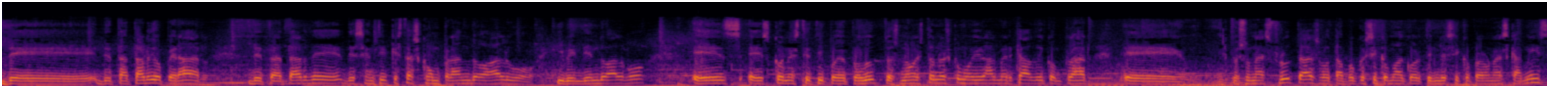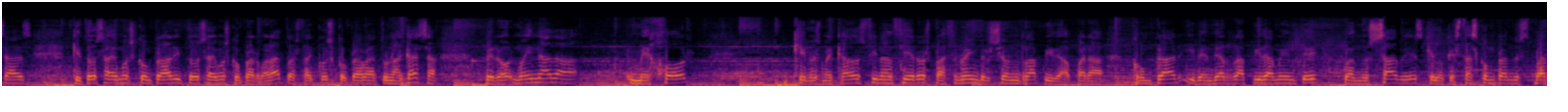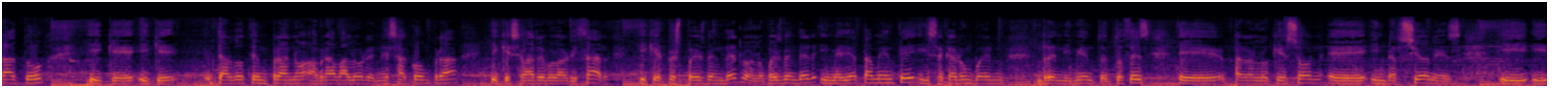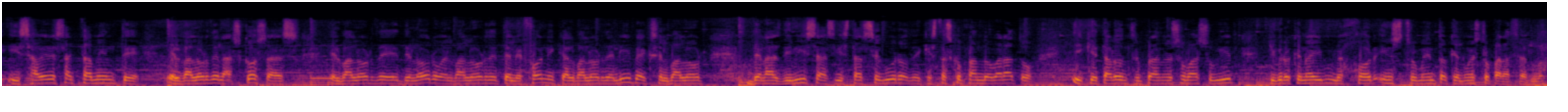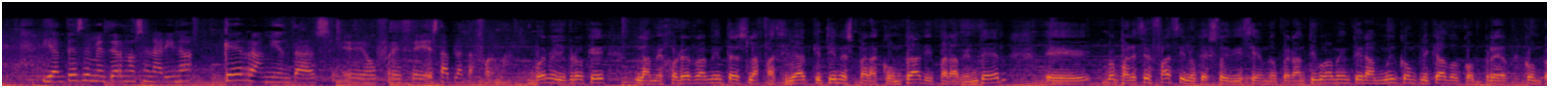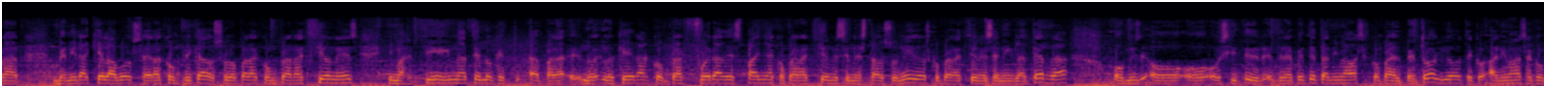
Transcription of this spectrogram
de, tratar de operar, de tratar de, sentir que estás comprando algo y vendiendo algo, es, con este tipo de productos. ¿no? Esto no es como ir al mercado y comprar eh, pues unas frutas o tampoco es como a corte inglés y comprar unas camisas, que todos sabemos comprar y todos sabemos comprar barato, hasta comprar barato una casa, pero no hay nada mejor que los mercados financieros para hacer una inversión rápida, para comprar y vender rápidamente cuando sabes que lo que estás comprando es barato y que, y que tarde o temprano habrá valor en esa compra y que se va a revalorizar y que después puedes venderlo, lo puedes vender inmediatamente y sacar un buen rendimiento. Entonces, eh, para lo que son eh, inversiones y, saber exactamente el valor de las cosas, el valor del oro, el valor de Telefónica, el valor del IBEX, el valor de las divisas y estar seguro de que estás comprando barato y que tarde o temprano eso va a subir, yo creo que no hay mejor instrumento que el nuestro para hacerlo. Y antes de meternos en harina, ¿qué herramientas eh, ofrece esta plataforma? Bueno, yo creo que la mejor herramienta es la facilidad que tienes para comprar y para vender. Eh, me parece fácil lo que estoy diciendo, pero antiguamente era muy complicado comprar, comprar. Venir aquí a la bolsa era complicado solo para comprar acciones. Imagínate lo que, ah, para, lo, que era comprar fuera de España, comprar acciones en Estados Unidos, comprar acciones en Inglaterra, o, o si de repente te animabas a comprar el petróleo, te animabas a comprar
